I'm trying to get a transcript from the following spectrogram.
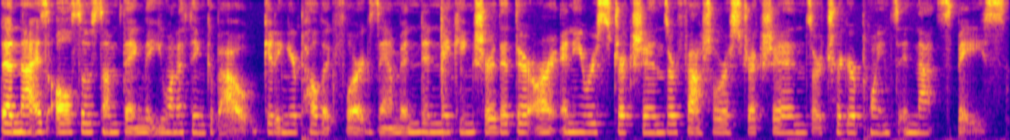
then that is also something that you want to think about getting your pelvic floor examined and making sure that there aren't any restrictions or fascial restrictions or trigger points in that space.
